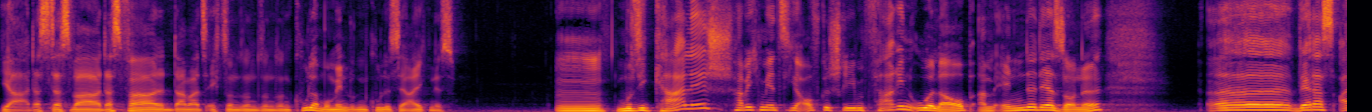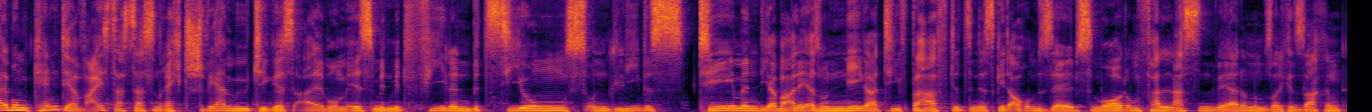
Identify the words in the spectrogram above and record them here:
Ja, das, das, war, das war damals echt so, so, so, so ein cooler Moment und ein cooles Ereignis. Mm, musikalisch habe ich mir jetzt hier aufgeschrieben, fahr in Urlaub am Ende der Sonne. Äh, wer das Album kennt, der weiß, dass das ein recht schwermütiges Album ist, mit, mit vielen Beziehungs- und Liebesthemen, die aber alle eher so negativ behaftet sind. Es geht auch um Selbstmord, um Verlassenwerden und um solche Sachen.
